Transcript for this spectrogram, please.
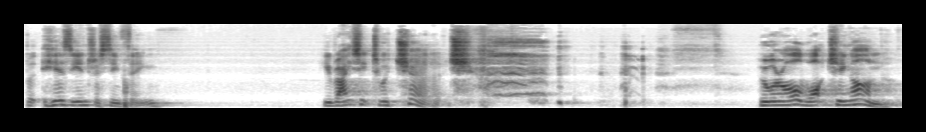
But here's the interesting thing he writes it to a church who are all watching on.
